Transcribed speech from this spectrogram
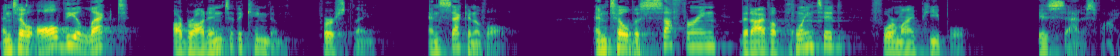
Until all the elect are brought into the kingdom, first thing. And second of all, until the suffering that I've appointed for my people is satisfied.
